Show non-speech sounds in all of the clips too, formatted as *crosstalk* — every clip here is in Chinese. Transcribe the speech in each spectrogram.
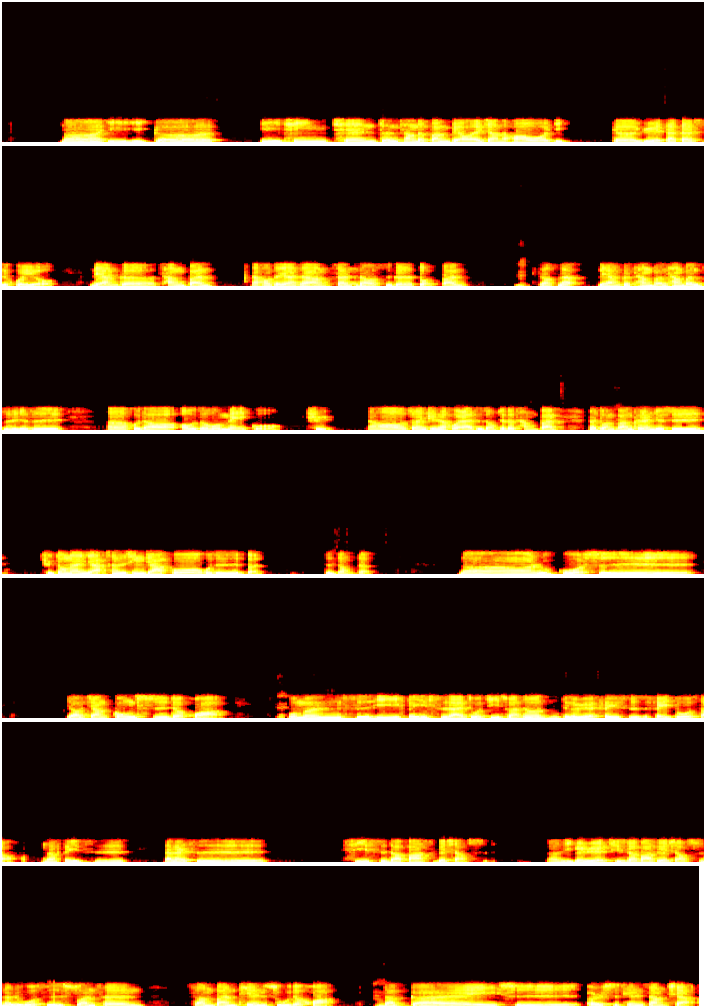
那以一个疫情前正常的班表来讲的话，我一个月大概是会有。两个长班，然后再加上三到四个的短班，嗯，这样子。那两个长班，长班指的就是呃会到欧洲或美国去，然后转一圈再回来，这种叫做长班。那短班可能就是去东南亚，像是新加坡或是日本这种的。那如果是要讲工时的话，我们是以飞时来做计算，他说你这个月飞时是飞多少？那飞时大概是。七十到八十个小时，呃，一个月七十到八十个小时。那如果是算成上班天数的话，大概是二十天上下。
